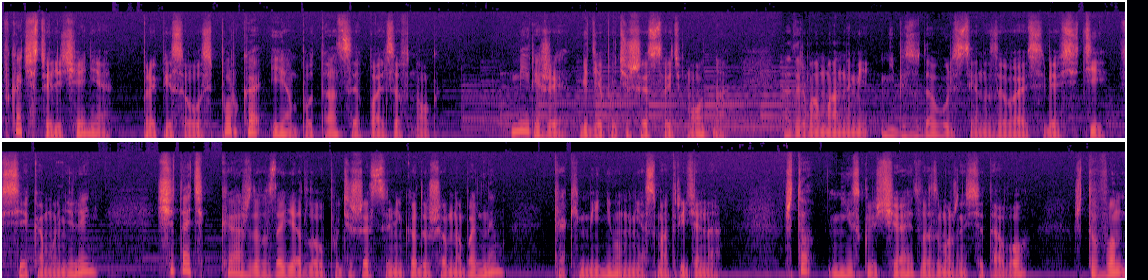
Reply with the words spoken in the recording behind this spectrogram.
В качестве лечения прописывалась порка и ампутация пальцев ног – в мире же, где путешествовать модно, а дермоманами не без удовольствия называют себя в сети все, кому не лень, считать каждого заядлого путешественника душевно больным как минимум неосмотрительно, что не исключает возможности того, что вон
